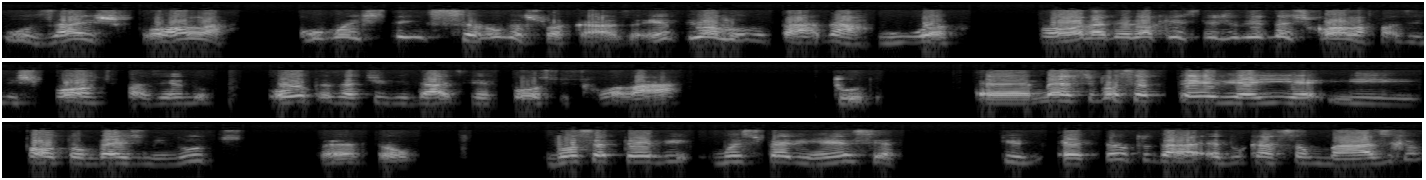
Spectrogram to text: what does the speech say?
usar a escola como a extensão da sua casa. Entre o aluno estar tá na rua, fora, é melhor que ele esteja dentro da escola, fazendo esporte, fazendo outras atividades, reforço escolar, tudo. É, Mestre, você teve aí, é, e faltam 10 minutos, né? então você teve uma experiência que é tanto da educação básica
